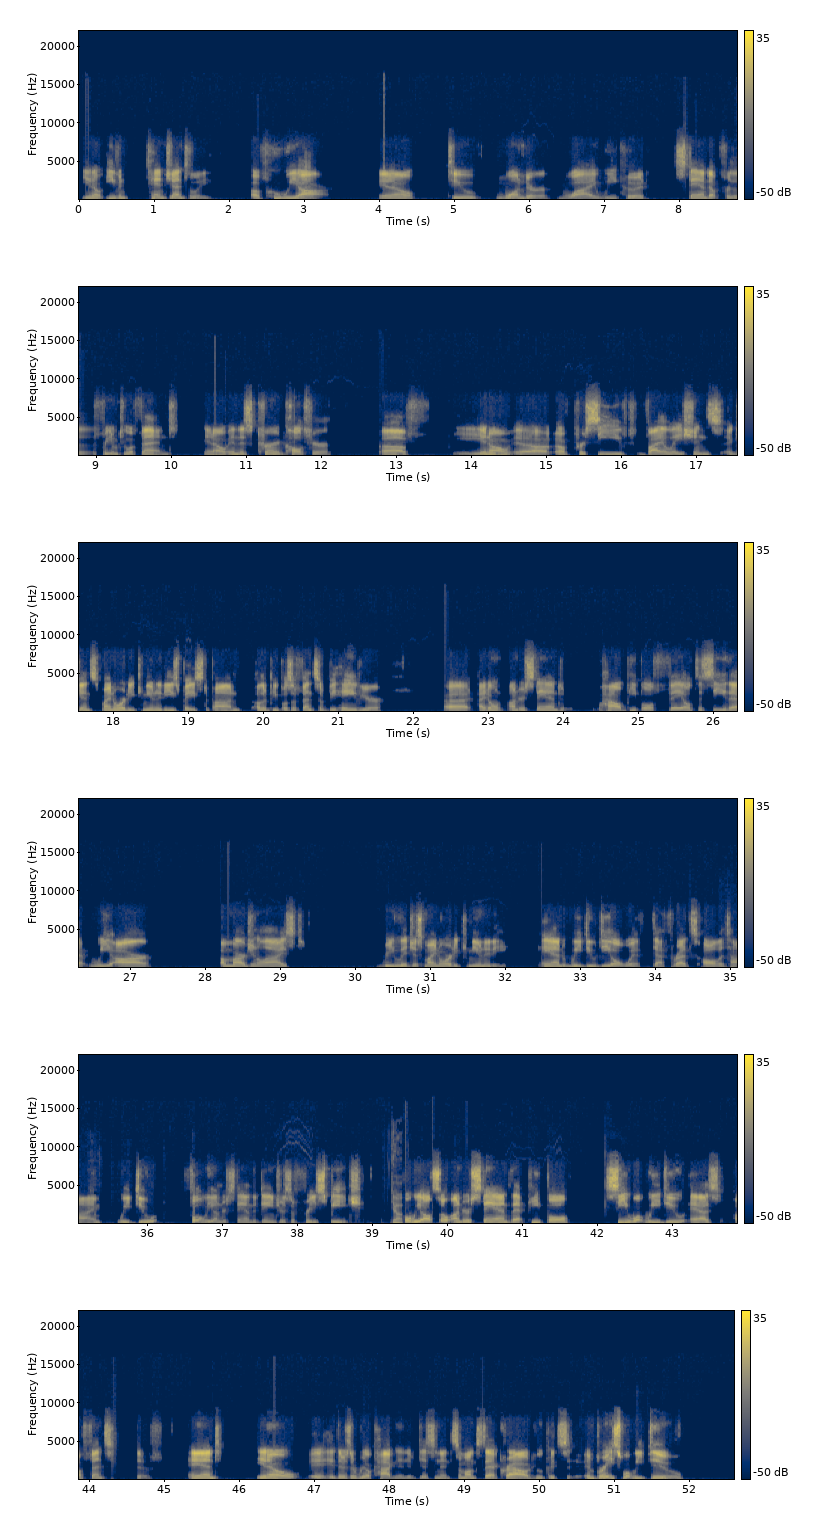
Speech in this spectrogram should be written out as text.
you know, even tangentially of who we are, you know, to wonder why we could stand up for the freedom to offend, you know, in this current culture of you know uh, of perceived violations against minority communities based upon other people's offensive behavior uh, i don't understand how people fail to see that we are a marginalized religious minority community and we do deal with death threats all the time we do fully understand the dangers of free speech Yep. but we also understand that people see what we do as offensive. And you know it, it- there's a real cognitive dissonance amongst that crowd who could s- embrace what we do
